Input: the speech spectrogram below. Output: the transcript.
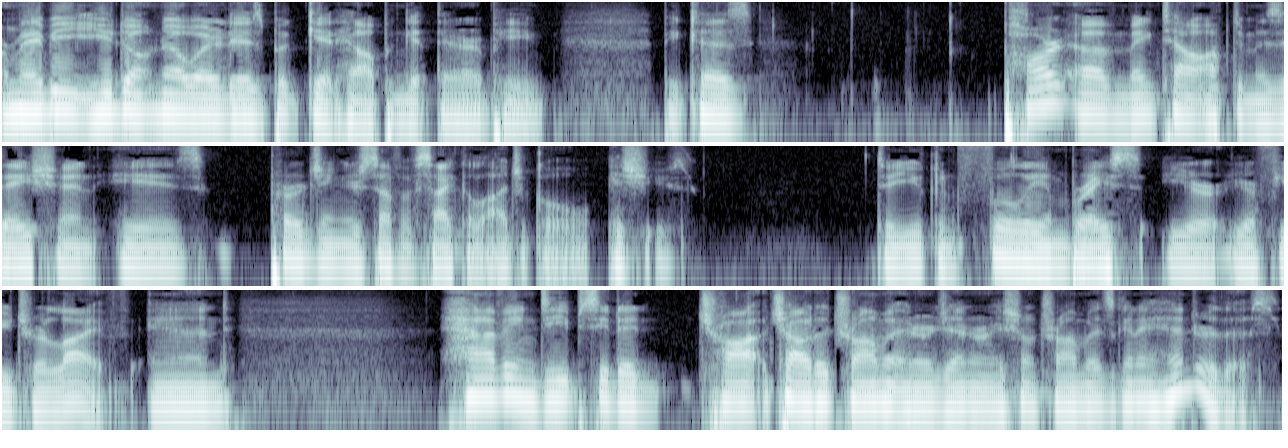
Or maybe you don't know what it is, but get help and get therapy because part of MGTOW optimization is purging yourself of psychological issues so you can fully embrace your your future life. And having deep-seated tra- childhood trauma intergenerational trauma is going to hinder this.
